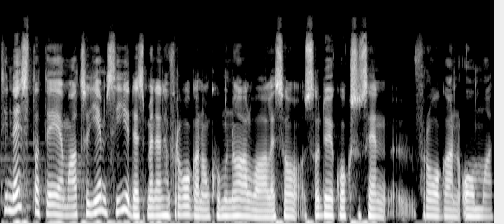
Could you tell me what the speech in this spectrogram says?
till nästa tema, alltså jämsides med den här frågan om kommunalvalet, så, så dök också sen frågan om att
